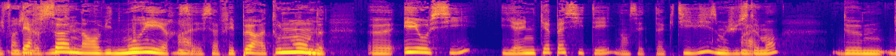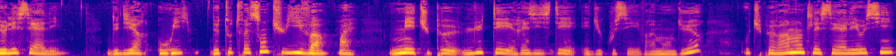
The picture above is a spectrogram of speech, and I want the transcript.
enfin, j'imagine personne que- n'a envie de mourir, Ouais. ça, fait peur à tout le monde. Euh, et aussi, il y a une capacité dans cet activisme justement de, de laisser aller, de dire oui, de toute façon tu y vas, Ouais. mais tu peux lutter, résister, et du coup c'est vraiment dur, ou tu peux vraiment te laisser aller aussi.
